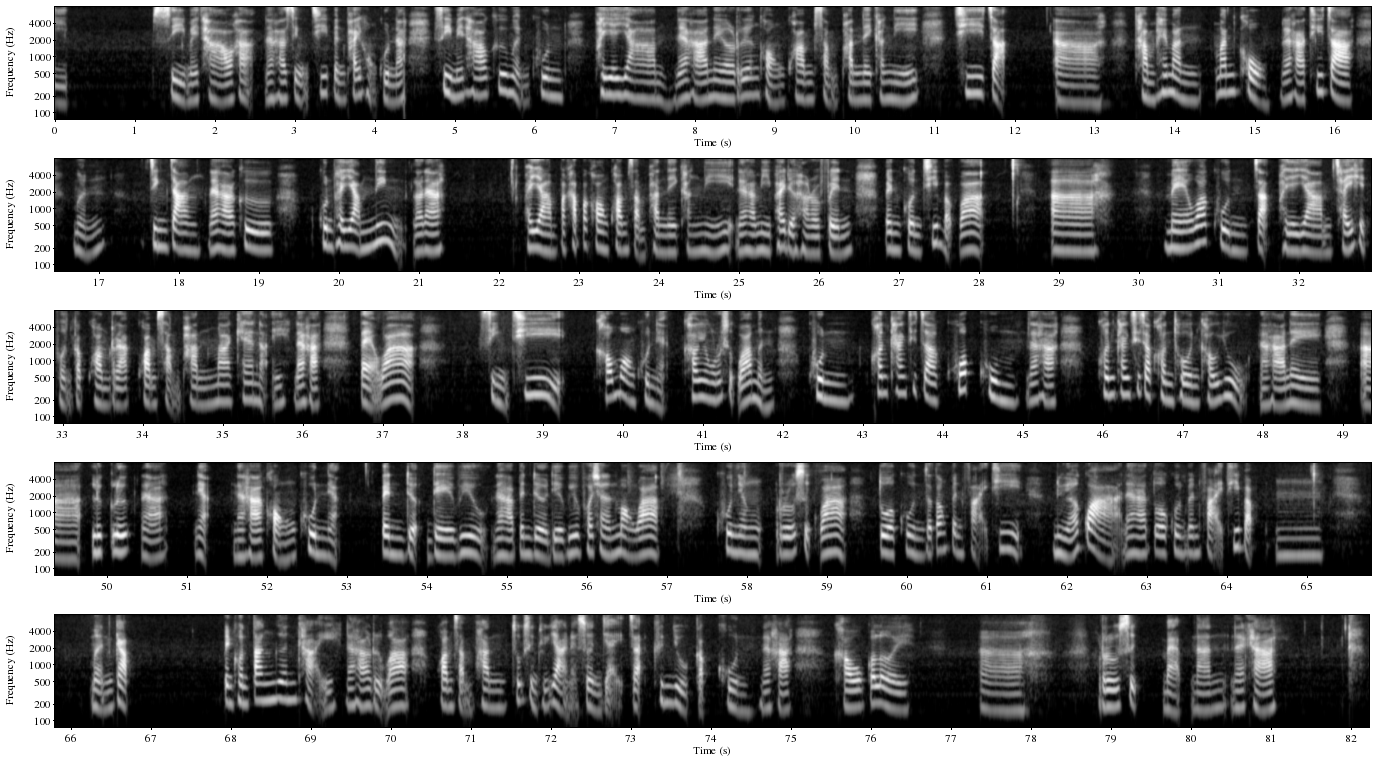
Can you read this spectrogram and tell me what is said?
สี่ไม้เท้าค่ะนะคะ สิ่งที่เป็นไพ่ของคุณนะสี่ไม้เท้าคือเหมือนคุณพยายามนะคะ ในเรื่องของความสัมพันธ์ในครั้งนี้ที่จะอ่า ทำให้มันมั่นคงนะคะที่จะเหมือนจริงจังนะคะคือคุณพยายามนิ่งแล้วนะ พยายามประคับประคองความสัมพันธ์ในครั้งนี้นะคะมีไพ่เดอะฮาร์เฟนเป็นคนที่แบบว่าอ่าแม้ว่าคุณจะพยายามใช้เหตุผลกับความรักความสัมพันธ์มากแค่ไหนนะคะ แต่ว่าสิ่งที่เขามองคุณเนี่ยเขายังรู้สึกว่าเหมือนคุณ ค่อนข้างที่จะควบคุมนะคะ ค่อนข้างที่จะคอนโทรลเขาอยู่นะคะในลึกๆนะเนี่ยนะคะของคุณเนี่ยเป็นเดอะเดวิลนะคะเป็นเดอะเดวิลเพราะฉะนั้นมองว่าคุณยังรู้สึกว่าตัวคุณจะต้องเป็นฝ่ายที่เหนือกว่านะคะตัวคุณเป็นฝ่ายที่แบบเหมือนกับเป็นคนตั้งเงื่อนไขนะคะหรือว่า ความสัมพันธ์ทุกสิ่งทุกอย่างเนี่ยส่วนใหญ่จะขึ้นอยู่กับคุณนะคะเขาก็เลยรู้สึกแบบนั้นนะคะ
